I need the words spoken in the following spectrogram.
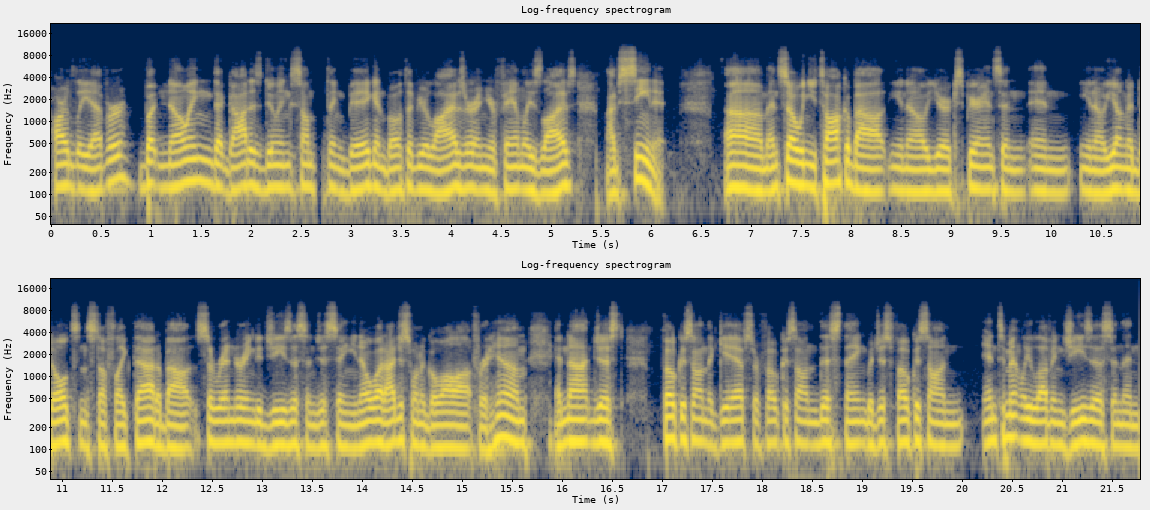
hardly ever, but knowing that God is doing something big in both of your lives or in your family's lives, I've seen it. Um, and so when you talk about, you know, your experience in, in, you know, young adults and stuff like that about surrendering to Jesus and just saying, you know what, I just want to go all out for him and not just focus on the gifts or focus on this thing, but just focus on intimately loving Jesus and then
